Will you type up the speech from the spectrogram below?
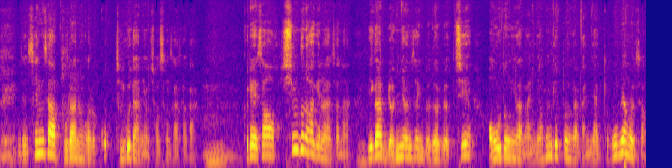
네. 이제 생사부라는 거를 꼭 들고 다녀요 저승사자가 음. 그래서 신분 확인을 하잖아 음. 네가 몇 년생 몇월 몇이 어우동이가 맞냐 홍길동이가 맞냐 이렇게 호명을 줘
